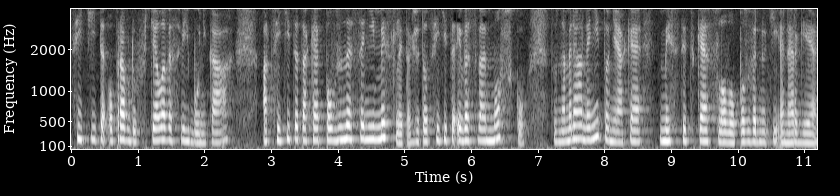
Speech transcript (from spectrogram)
cítíte opravdu v těle, ve svých buňkách a cítíte také povznesení mysli, takže to cítíte i ve svém mozku. To znamená, není to nějaké mystické slovo, pozvednutí energie.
